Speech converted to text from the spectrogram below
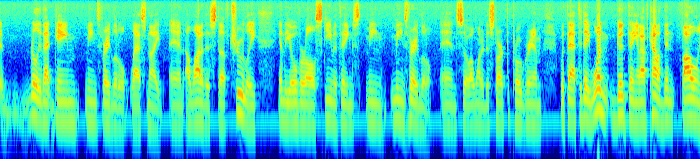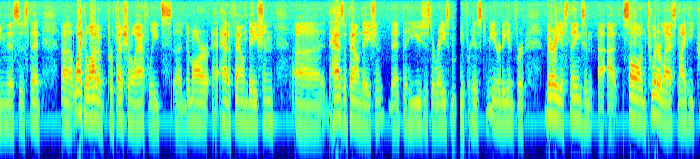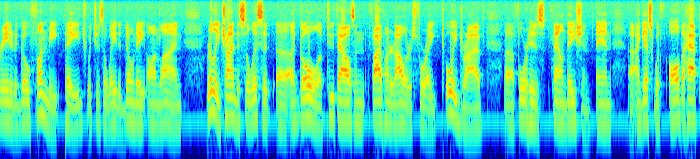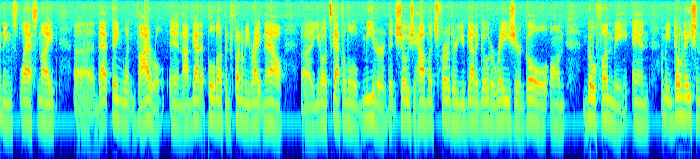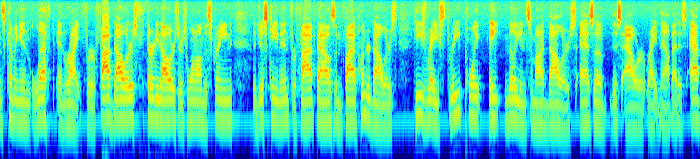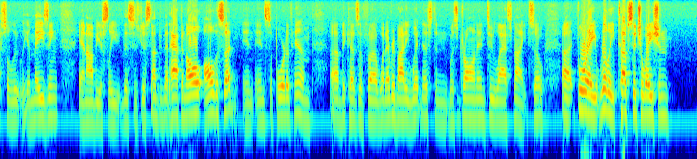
really that game means very little last night, and a lot of this stuff truly in the overall scheme of things mean means very little. And so I wanted to start the program with that today. One good thing, and I've kind of been following this, is that uh, like a lot of professional athletes, uh, Damar had a foundation, uh, has a foundation that he uses to raise money for his community and for various things. And I saw on Twitter last night he created a GoFundMe page, which is a way to donate online really trying to solicit uh, a goal of $2,500 for a toy drive uh, for his foundation. And uh, I guess with all the happenings last night, uh, that thing went viral, and I've got it pulled up in front of me right now. Uh, you know, it's got the little meter that shows you how much further you've got to go to raise your goal on GoFundMe. And I mean, donations coming in left and right for $5, $30. There's one on the screen that just came in for $5,500. He's raised 3.8 million some odd dollars as of this hour right now. That is absolutely amazing. And obviously, this is just something that happened all, all of a sudden in, in support of him uh, because of uh, what everybody witnessed and was drawn into last night. So, uh, for a really tough situation,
